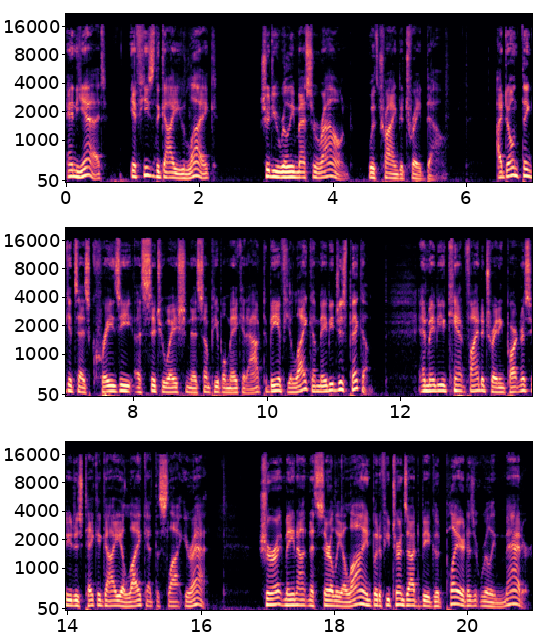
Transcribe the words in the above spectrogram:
And yet, if he's the guy you like, should you really mess around with trying to trade down? I don't think it's as crazy a situation as some people make it out to be. If you like him, maybe just pick him. And maybe you can't find a trading partner, so you just take a guy you like at the slot you're at. Sure, it may not necessarily align, but if he turns out to be a good player, does it really matter?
